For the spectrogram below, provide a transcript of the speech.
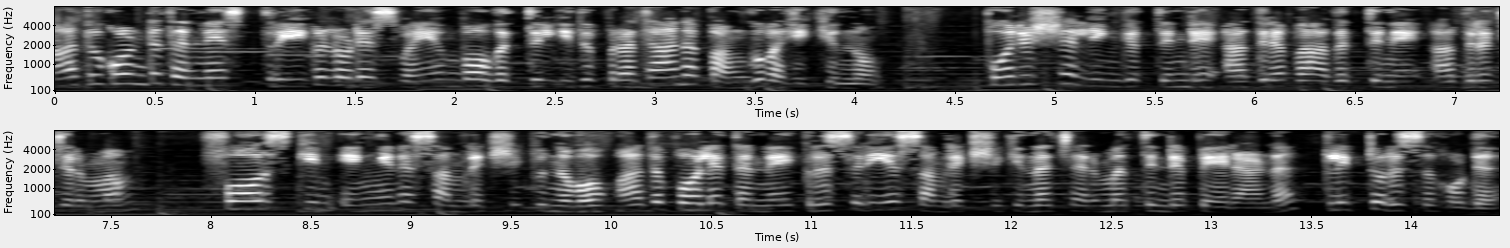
അതുകൊണ്ട് തന്നെ സ്ത്രീകളുടെ സ്വയംഭോഗത്തിൽ ഇത് പ്രധാന പങ്കുവഹിക്കുന്നു പുരുഷ ലിംഗത്തിന്റെ അഗ്രഭാഗത്തിനെ അഗ്രചർമ്മം ഫോർസ്കിൻ എങ്ങനെ സംരക്ഷിക്കുന്നുവോ അതുപോലെ തന്നെ ക്രിസരിയെ സംരക്ഷിക്കുന്ന ചർമ്മത്തിന്റെ പേരാണ് ക്ലിറ്റോറിസ് ഹുഡ്.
